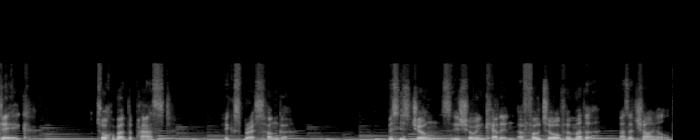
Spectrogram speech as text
Deg. Talk about the past. Express hunger. Mrs. Jones is showing Kellen a photo of her mother as a child.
